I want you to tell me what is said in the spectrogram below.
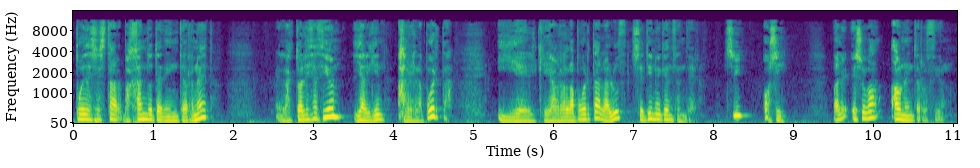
puedes estar bajándote de internet en la actualización y alguien abre la puerta. Y el que abra la puerta, la luz se tiene que encender. Sí o sí. ¿Vale? Eso va a una interrupción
